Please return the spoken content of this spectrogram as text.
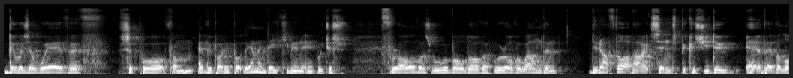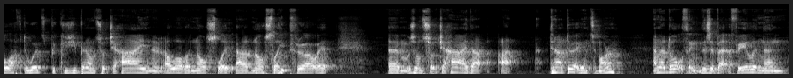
there was a wave of support from everybody, but the MND community were just, for all of us, we were bowled over, we were overwhelmed and you know, I've thought about it since because you do hit a bit of a lull afterwards because you've been on such a high and I had no sleep, I had no sleep throughout it. Um, was on such a high that I, did I do it again tomorrow? And I don't think there's a better feeling than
